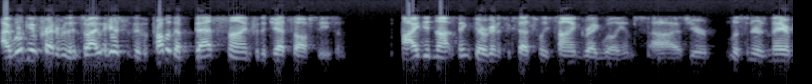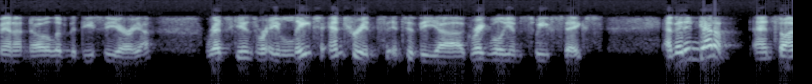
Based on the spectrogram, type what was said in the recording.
I will give credit for this. So I, here's the probably the best sign for the Jets off season. I did not think they were going to successfully sign Gregg Williams. Uh, as your listeners may or may not know, I live in the D.C. area. Redskins were a late entrant into the uh, Gregg Williams sweepstakes, and they didn't get him. And so I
